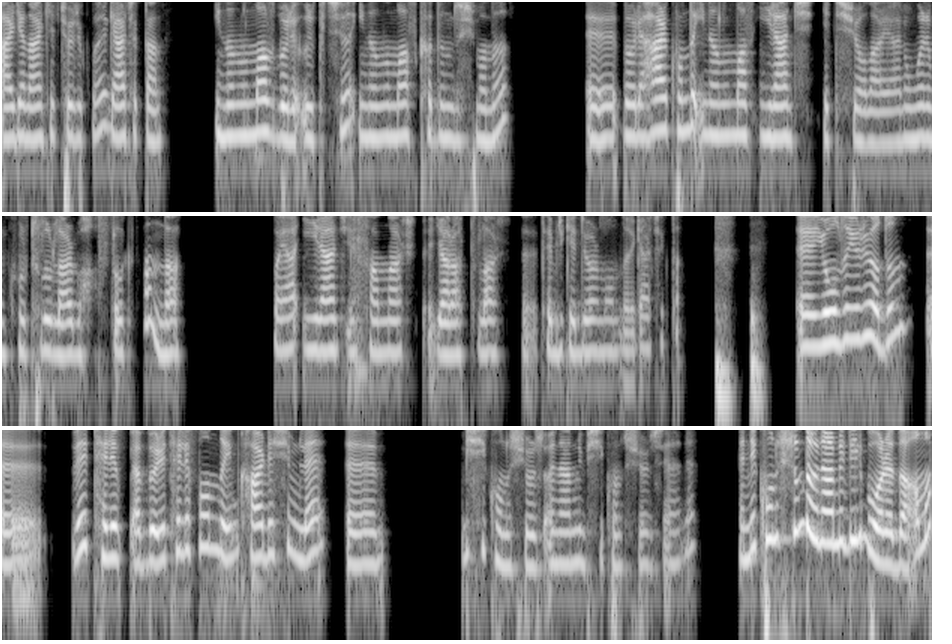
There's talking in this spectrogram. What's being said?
ergen erkek çocukları gerçekten inanılmaz böyle ırkçı, inanılmaz kadın düşmanı. Eee, böyle her konuda inanılmaz iğrenç yetişiyorlar yani. Umarım kurtulurlar bu hastalıktan da. Bayağı iğrenç insanlar yarattılar. Eee, tebrik ediyorum onları gerçekten. Eee, yolda yürüyordum eee, ve tele böyle telefondayım kardeşimle eee, bir şey konuşuyoruz. Önemli bir şey konuşuyoruz yani. Ya ne konuştuğum da önemli değil bu arada ama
